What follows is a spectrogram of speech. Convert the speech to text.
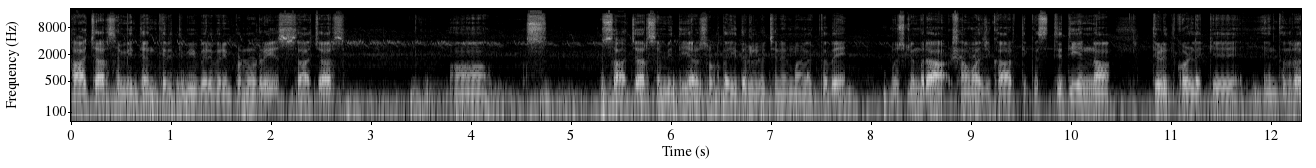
ಸಾಚಾರ್ ಸಮಿತಿ ಅಂತ ಕರಿತೀವಿ. ವೆರಿ ವೆರಿ ಇಂಪಾರ್ಟೆಂಟ್ ನೋಡ್ರಿ. ಸಾಚಾರ್ ಸಾಚಾರ್ ಸಮಿತಿ ಎರಡು ಸಾವಿರದ ಐದರಲ್ಲಿ ರಚನೆ ಮಾಡಲಾಗ್ತದೆ. ಮುಸ್ಲಿಮರ ಸಾಮಾಜಿಕ ಆರ್ಥಿಕ ಸ್ಥಿತಿಯನ್ನು ತಿಳಿದುಕೊಳ್ಳಿಕ್ಕೆ ಅಂತಂದ್ರೆ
